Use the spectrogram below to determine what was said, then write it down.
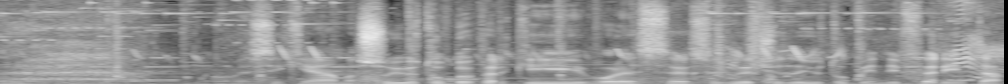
Eh, come si chiama? Su YouTube per chi volesse seguirci da YouTube in differita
